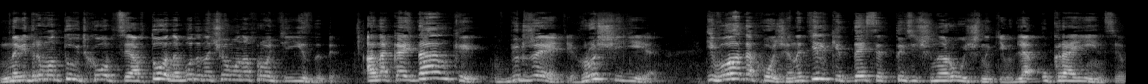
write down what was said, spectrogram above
Не відремонтують хлопці авто, не буде на чому на фронті їздити. А на кайданки в бюджеті гроші є. І влада хоче не тільки 10 тисяч наручників для українців.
